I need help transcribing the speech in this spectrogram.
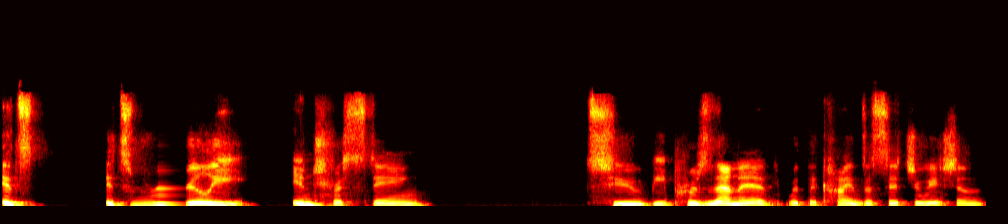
it's, it's really interesting to be presented with the kinds of situations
